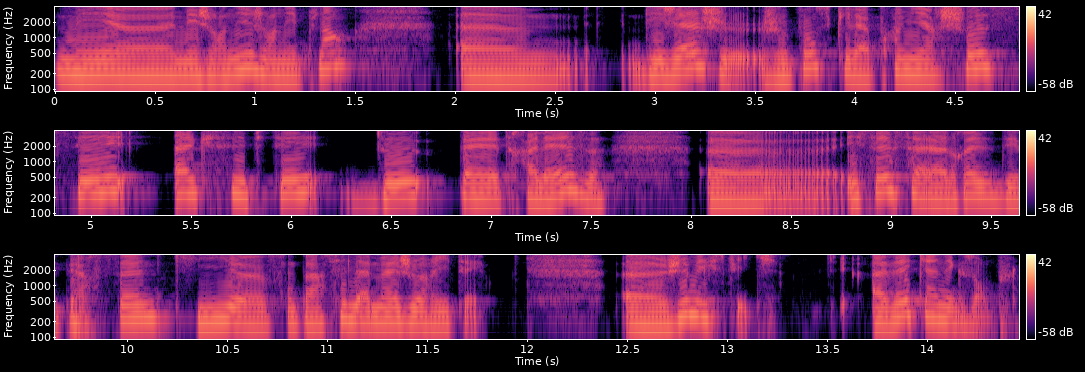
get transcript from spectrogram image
mais, euh, mais j'en ai, j'en ai plein. Euh, déjà, je, je, pense que la première chose, c'est accepter de pas être à l'aise. Euh, et ça, c'est à l'adresse des personnes qui euh, font partie de la majorité. Euh, je m'explique avec un exemple.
